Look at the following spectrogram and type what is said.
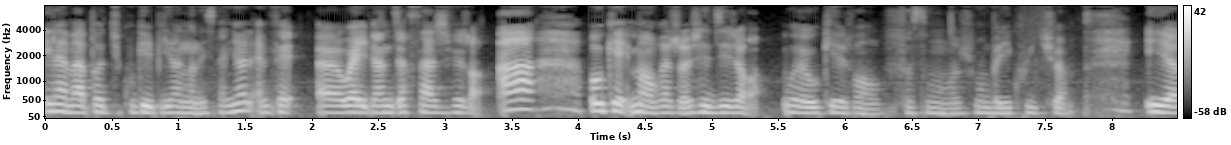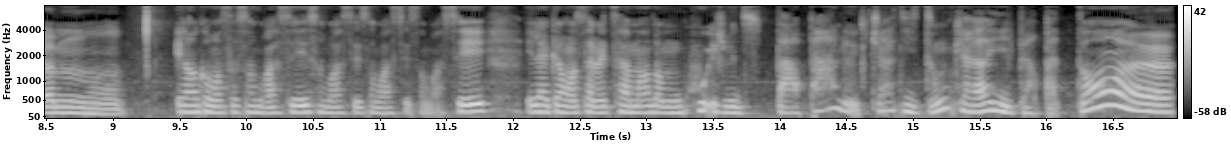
Et là, ma pote, du coup, qui est bilingue en espagnol, elle me fait, euh, ouais, il vient de dire ça. Je fais genre, ah, ok. Mais en vrai, j'ai dit genre, ouais, ok, enfin, de toute façon, je m'en bats les couilles, tu vois. Et, euh, et là, on commence à s'embrasser, s'embrasser, s'embrasser, s'embrasser. Et là, elle commence à mettre sa main dans mon cou. Et je me dis, papa, le gars, dis donc, là, il perd pas de temps. Euh.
